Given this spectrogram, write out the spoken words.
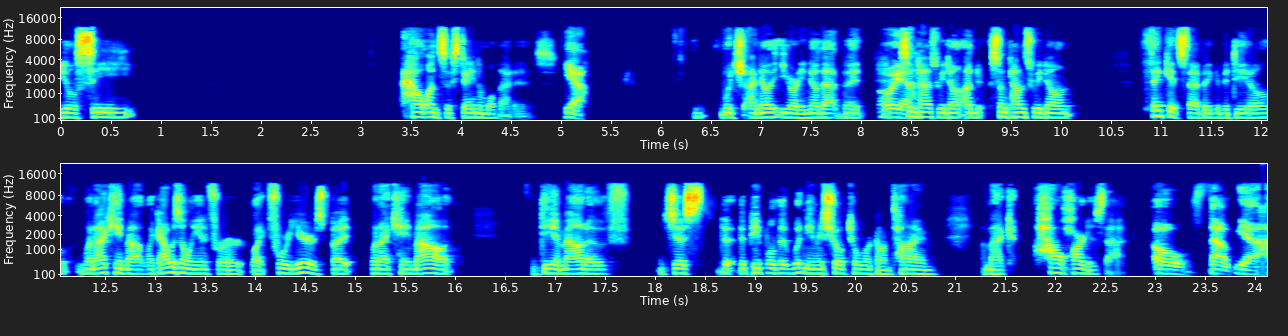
you'll see how unsustainable that is. Yeah. Which I know that you already know that, but oh, yeah. sometimes we don't under, sometimes we don't think it's that big of a deal. When I came out, like I was only in for like four years, but when I came out, the amount of just the, the people that wouldn't even show up to work on time, I'm like, how hard is that? Oh, that, yeah.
